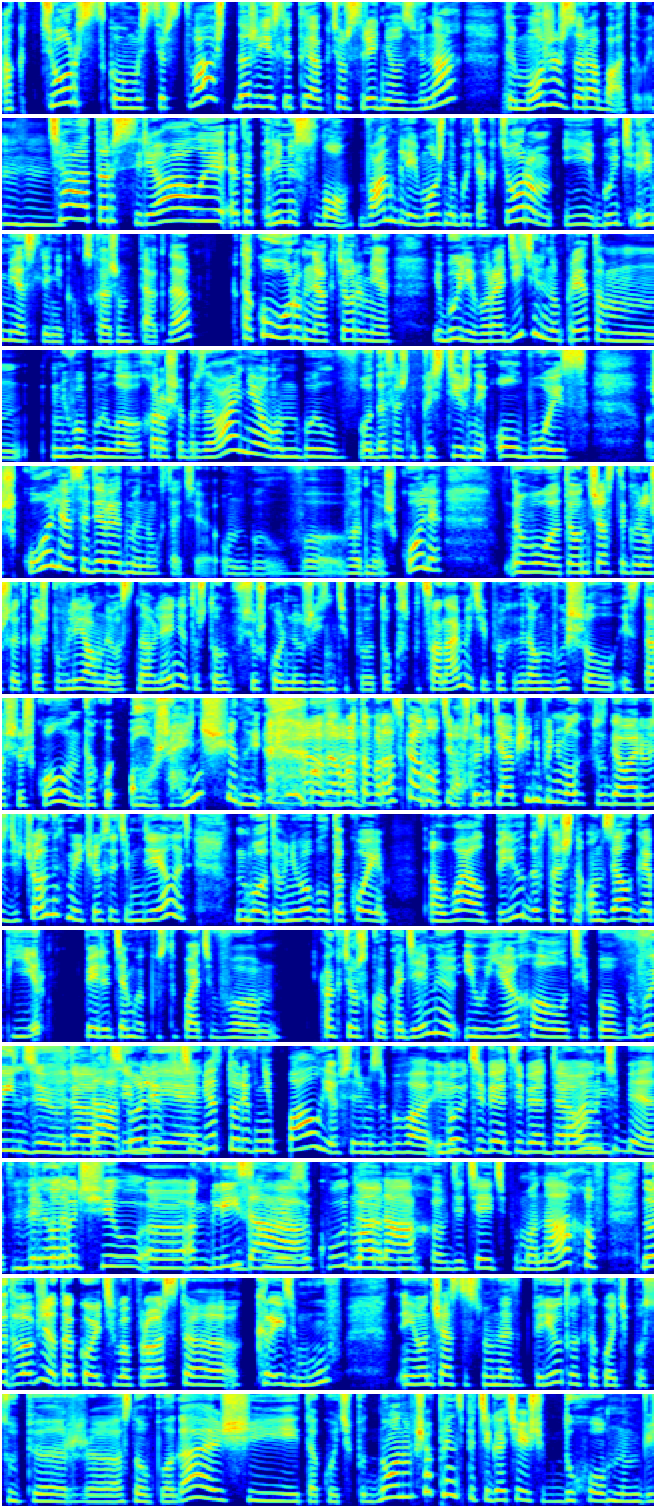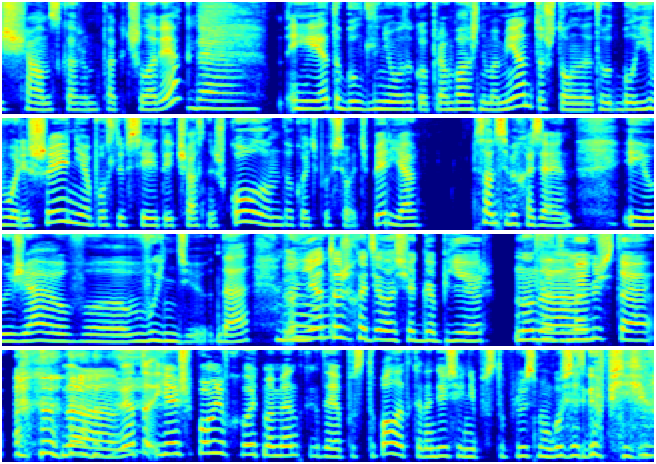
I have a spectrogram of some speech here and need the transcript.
актерского мастерства, что даже если ты актер среднего звена, ты можешь зарабатывать. Mm-hmm. Театр, сериалы это ремесло. В Англии можно быть актером и быть ремесленником, скажем так, да? Такого уровня актерами и были его родители, но при этом у него было хорошее образование, он был в достаточно престижной All Boys школе с Эдди Редмейном, кстати, он был в, в одной школе. Вот, и он часто говорил, что это, конечно, повлияло на восстановление, то, что он всю школьную жизнь, типа, только с пацанами, типа, когда он вышел из старшей школы, он такой, о, женщины! Он об этом рассказывал, типа, что я вообще не понимал, как разговаривать с девчонками и что с этим делать. Вот, и у него был такой э, wild период достаточно. Он взял gap year перед тем, как поступать в актерскую академию и уехал типа в, в Индию, да, да, в Тибет. то ли в Тибет, то ли в Непал, я все время забываю. И... Тибет, Тибет, да. По-моему, он... Тибет. Mm-hmm. Он учил э, английскому да, языку, да. монахов, детей типа монахов. Ну это вообще такой типа просто crazy move. И он часто вспоминает этот период как такой типа супер э, основополагающий, и такой типа, ну он вообще в принципе тяготеющий к духовным вещам, скажем так, человек. Да. И это был для него такой прям важный момент, то что он это вот было его решение после всей этой частной школы, он такой типа все, теперь я сам себе хозяин, и уезжаю в, в Индию, да. Ну, я тоже хотела вообще гапьер. Ну да. Это моя мечта. Да, это, я еще помню в какой-то момент, когда я поступала, я такая, надеюсь, я не поступлю и смогу взять гапьер.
